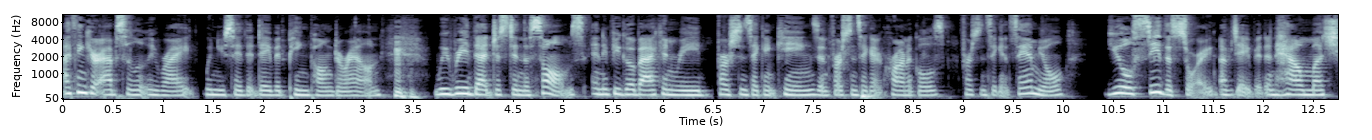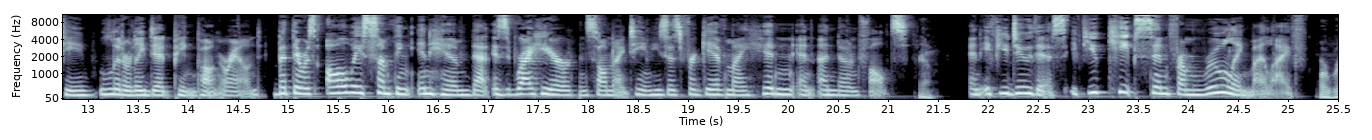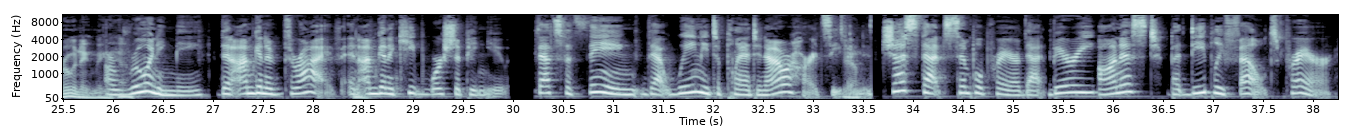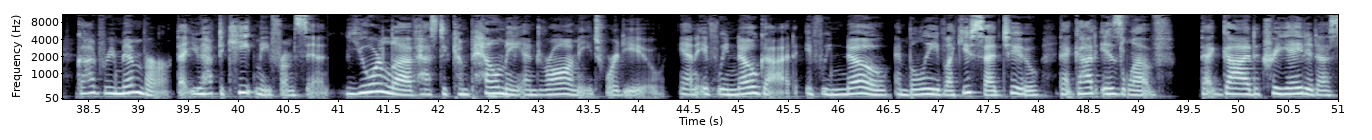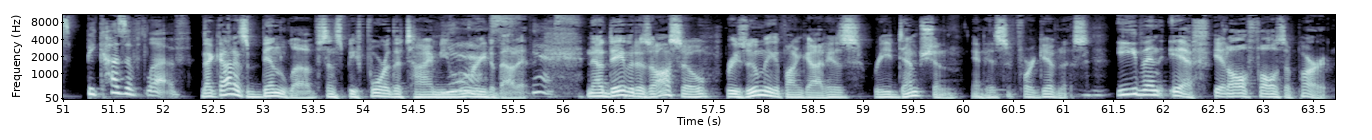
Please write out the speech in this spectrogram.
I think you're absolutely right when you say that David ping ponged around. we read that just in the Psalms. And if you go back and read 1st and 2nd Kings and 1st and 2nd Chronicles, 1st and 2nd Samuel, you'll see the story of David and how much he literally did ping pong around. But there was always something in him that is right here in Psalm 19. He says, Forgive my hidden and unknown faults. Yeah. And if you do this, if you keep sin from ruling my life or ruining me, or yeah. ruining me, then I'm going to thrive and yeah. I'm going to keep worshiping you that's the thing that we need to plant in our hearts, even. Yeah. Just that simple prayer, that very honest but deeply felt prayer. God, remember that you have to keep me from sin. Your love has to compel me and draw me toward you. And if we know God, if we know and believe, like you said too, that God is love, that God created us because of love. That God has been love since before the time you yes, worried about it. Yes. Now, David is also presuming upon God his redemption and his forgiveness, mm-hmm. even if it all falls apart.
